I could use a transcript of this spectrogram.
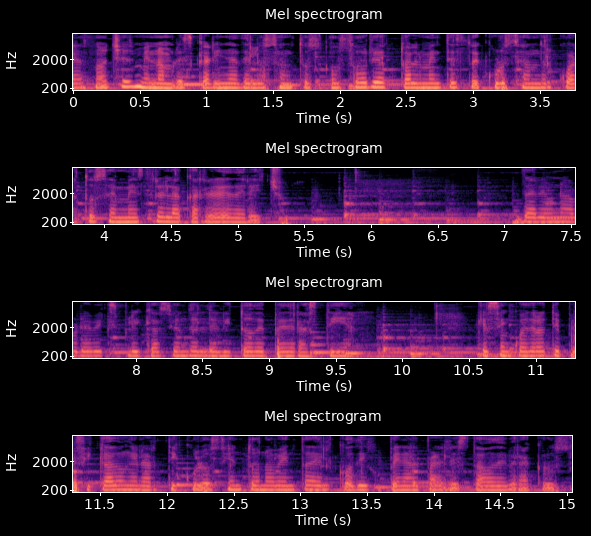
Buenas noches, mi nombre es Karina de los Santos Osorio. Actualmente estoy cursando el cuarto semestre de la carrera de Derecho. Daré una breve explicación del delito de pedrastía, que se encuentra tipificado en el artículo 190 del Código Penal para el Estado de Veracruz.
